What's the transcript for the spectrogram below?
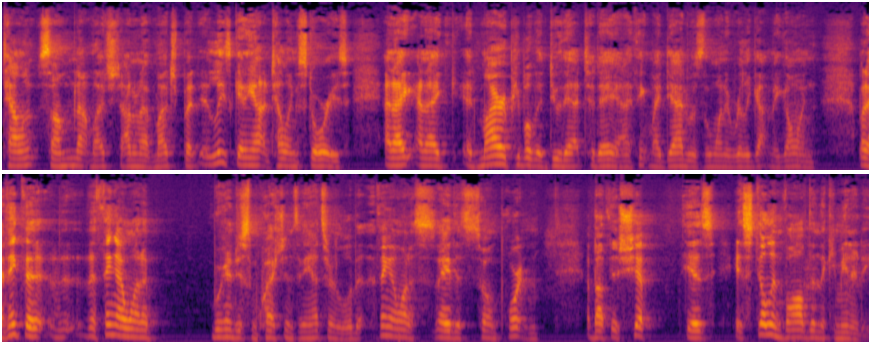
talent, some not much. I don't have much, but at least getting out and telling stories. And I and I admire people that do that today. And I think my dad was the one who really got me going. But I think the the, the thing I want to we're going to do some questions and answer in a little bit. The thing I want to say that's so important about this ship is it's still involved in the community.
